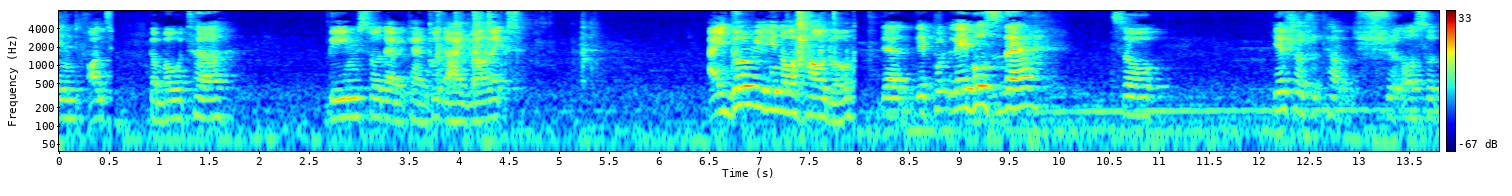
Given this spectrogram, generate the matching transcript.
in onto the motor beam so that we can put the hydraulics. I don't really know how though. They, they put labels there, so here should, tell, should also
